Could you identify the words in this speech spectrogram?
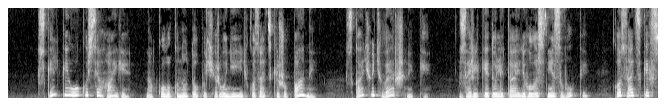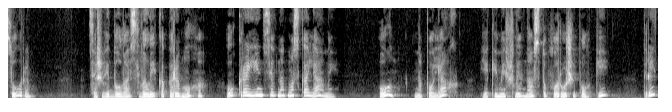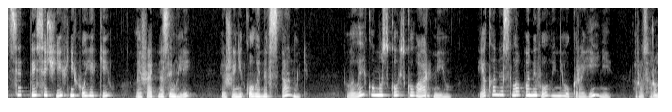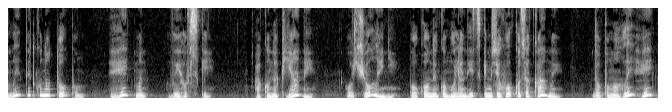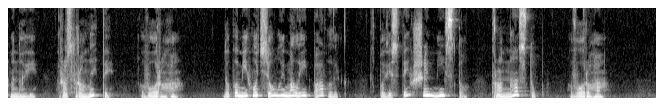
скільки око сягає, навколо конотопу червоніють козацькі жупани, скачуть вершники, за ріки долітають голосні звуки козацьких сурем. Це ж відбулась велика перемога українців над москалями. Он на полях, якими йшли в наступ ворожі полки, тридцять тисяч їхніх вояків лежать на землі і вже ніколи не встануть. Велику московську армію, яка несла поневолення Україні, розгромив під конотопом гетьман Виговський. А коноп'яни, очолені полковником Гуляницьким з його козаками, допомогли гетьманові розгромити ворога. Допоміг у цьому й малий Павлик, сповістивши місто про наступ ворога.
